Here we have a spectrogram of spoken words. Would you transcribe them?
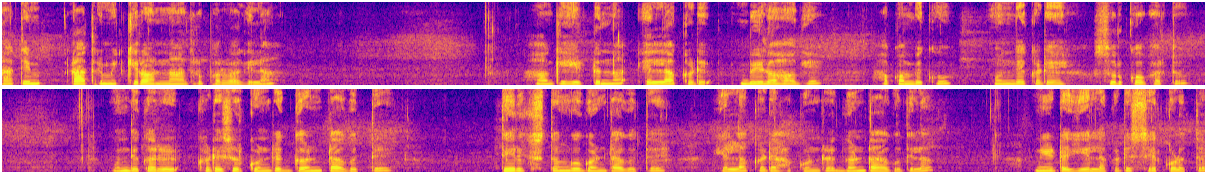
ರಾತ್ರಿ ರಾತ್ರಿ ಮಿಕ್ಕಿರೋ ಅನ್ನ ಆದರೂ ಪರವಾಗಿಲ್ಲ. ಹಾಗೆ ಹಿಟ್ಟನ್ನು ಎಲ್ಲ ಕಡೆ ಬೀಳೋ ಹಾಗೆ ಹಾಕ್ಕೊಬೇಕು ಒಂದೇ ಕಡೆ ಸುರ್ಕೋಬಾರ್ದು. ಒಂದೇ ಕಡೆ ಕಡೆ ಸುರ್ಕೊಂಡ್ರೆ ಗಂಟಾಗುತ್ತೆ. ತಿರುಗಿಸ್ದಂಗೂ ಗಂಟಾಗುತ್ತೆ. ಎಲ್ಲ ಕಡೆ ಹಾಕ್ಕೊಂಡ್ರೆ ಗಂಟಾಗೋದಿಲ್ಲ. ನೀಟಾಗಿ ಎಲ್ಲ ಕಡೆ ಸೇರಿಕೊಳ್ಳುತ್ತೆ.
